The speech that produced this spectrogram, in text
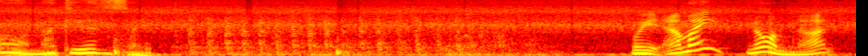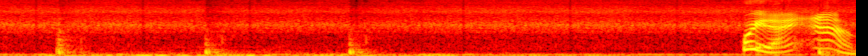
Oh, I'm at the other side. Wait, am I? No, I'm not. Wait, I am.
